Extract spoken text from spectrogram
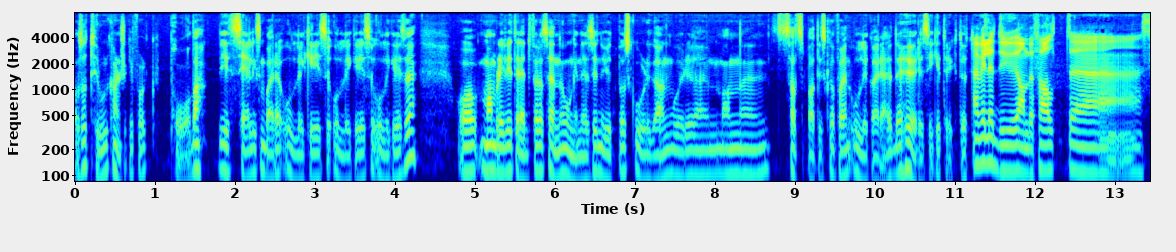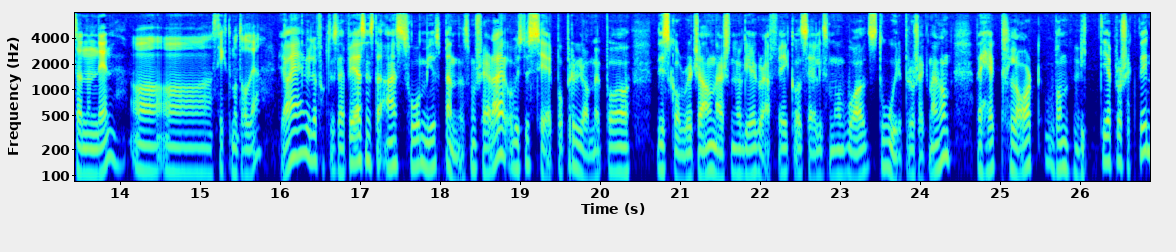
Og så tror kanskje ikke folk på det. De ser liksom bare oljekrise, oljekrise, oljekrise. Og man blir litt redd for å sende ungene sine ut på skolegang hvor eh, man eh, satser på at de skal få en oljekarriere. Det høres ikke trygt ut. Ville du anbefalt uh, sønnen din å, å, sikte mot olje? Ja, jeg ville faktisk det. For jeg syns det er så mye spennende som skjer der. Og hvis du ser på programmet på Discovery Channel, National Geographic og ser liksom hva store prosjektene er sånn, det er helt klart vanvittige prosjekter.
